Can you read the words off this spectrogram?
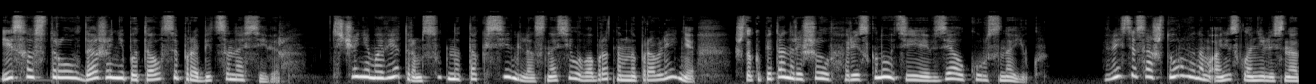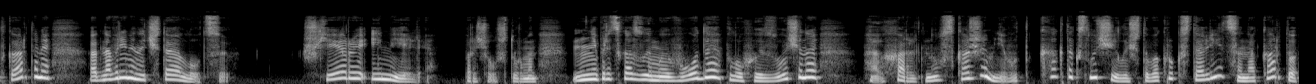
Исхастрол даже не пытался пробиться на север. Течением и ветром судно так сильно сносило в обратном направлении, что капитан решил рискнуть и взял курс на юг. Вместе со штурманом они склонились над картами, одновременно читая лоцию — «Шхеры и мели», — прочел штурман. «Непредсказуемые воды, плохо изучены. Харальд, ну скажи мне, вот как так случилось, что вокруг столицы на карту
